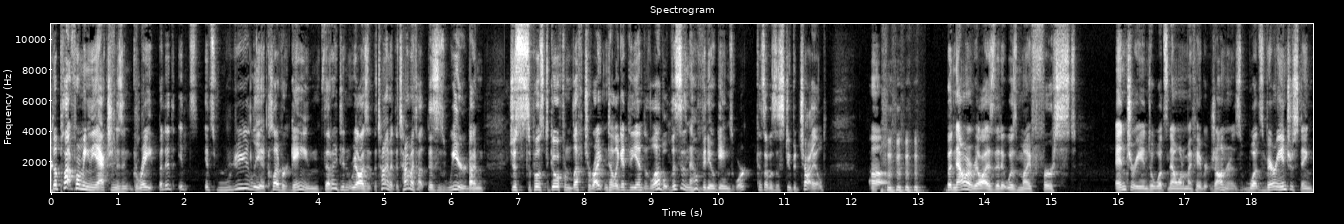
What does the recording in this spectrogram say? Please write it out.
the platforming and the action isn't great, but it, it's it's really a clever game that I didn't realize at the time. At the time, I thought this is weird. I'm just supposed to go from left to right until I get to the end of the level. This isn't how video games work because I was a stupid child. Uh, but now I realize that it was my first entry into what's now one of my favorite genres. What's very interesting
